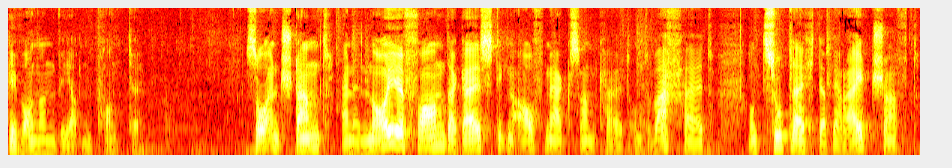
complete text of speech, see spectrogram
gewonnen werden konnte. So entstand eine neue Form der geistigen Aufmerksamkeit und Wachheit und zugleich der Bereitschaft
